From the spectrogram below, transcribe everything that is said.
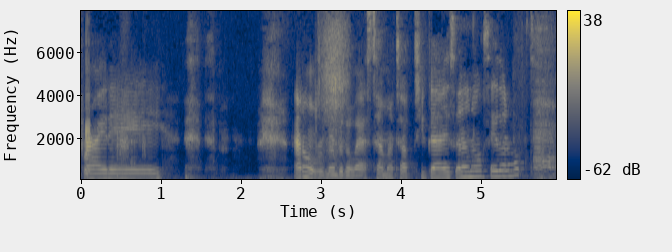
Friday. I don't remember the last time I talked to you guys, and I don't say that all the time.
